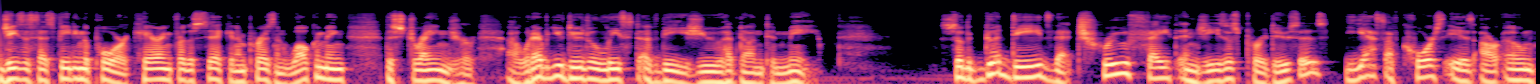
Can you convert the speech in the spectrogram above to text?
Jesus says, feeding the poor, caring for the sick and in prison, welcoming the stranger. Uh, whatever you do to the least of these, you have done to me. So, the good deeds that true faith in Jesus produces, yes, of course, is our own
